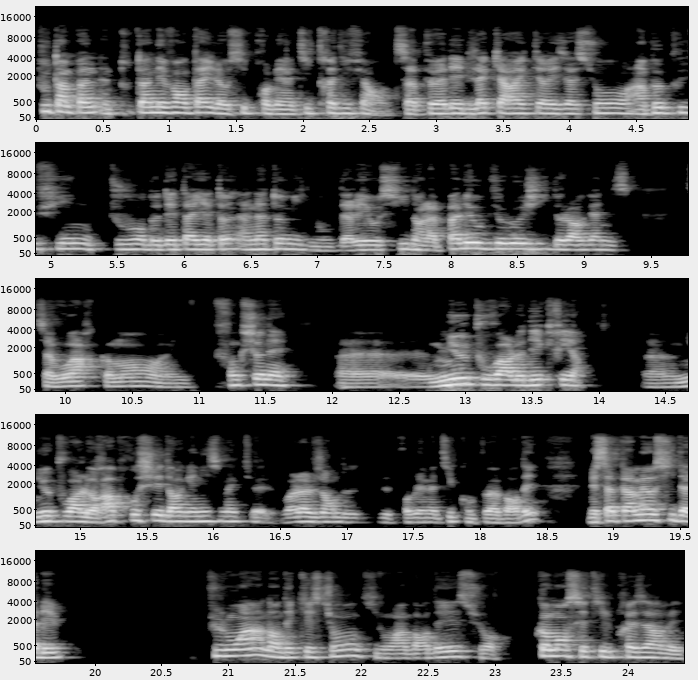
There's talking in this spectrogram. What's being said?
tout un tout un éventail là aussi de problématiques très différentes. Ça peut aller de la caractérisation un peu plus fine toujours de détails anatomiques donc d'aller aussi dans la paléobiologie de l'organisme savoir comment euh, il fonctionnait mieux pouvoir le décrire, mieux pouvoir le rapprocher d'organismes actuels. Voilà le genre de, de problématiques qu'on peut aborder. Mais ça permet aussi d'aller plus loin dans des questions qui vont aborder sur comment s'est-il préservé,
